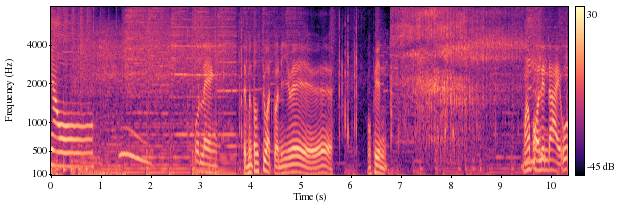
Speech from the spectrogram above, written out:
เงาโคตรแรง แต่มันต้องจวดกว่านี้เว้ยเออโอเพนมันก็พอเล่นได้โอ้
